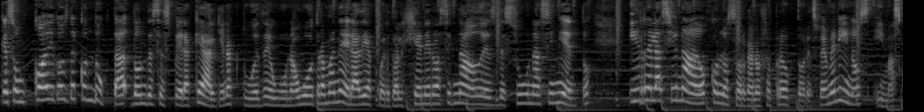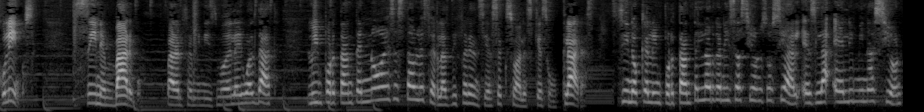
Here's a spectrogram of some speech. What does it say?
que son códigos de conducta donde se espera que alguien actúe de una u otra manera de acuerdo al género asignado desde su nacimiento y relacionado con los órganos reproductores femeninos y masculinos. Sin embargo, para el feminismo de la igualdad, lo importante no es establecer las diferencias sexuales que son claras, sino que lo importante en la organización social es la eliminación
